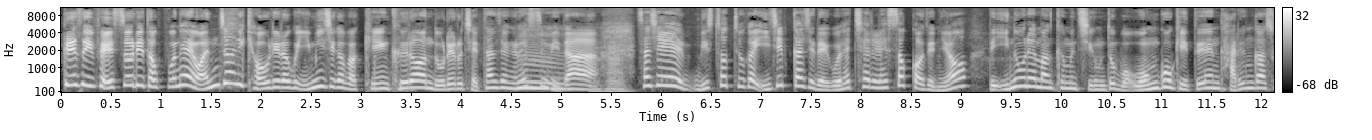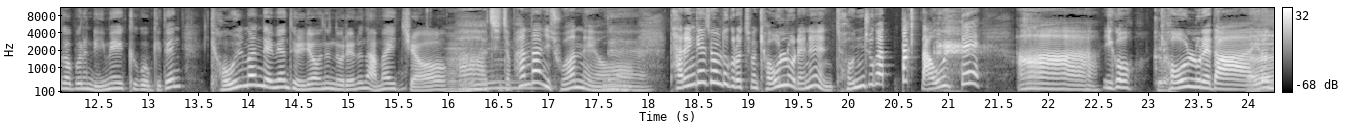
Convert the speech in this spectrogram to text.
그래서 이 벨소리 덕분에 완전히 겨울이라고 이미지가 박힌 그런 노래로 재탄생을 음. 했습니다. 음. 사실 미스터2가 2집까지 내고 해체를 했었거든요. 근데 이 노래만큼은 지금도 뭐 원곡이든 다른 가수가 부른 리메이크 곡이든 겨울만 되면 들려오는 노래로 남아 있죠. 아, 진짜 판단이 좋았네요. 네. 다른 계절도 그렇지만 겨울 노래는 전주가 딱 나올 때, 아, 이거 그래. 겨울 노래다. 이런 아.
